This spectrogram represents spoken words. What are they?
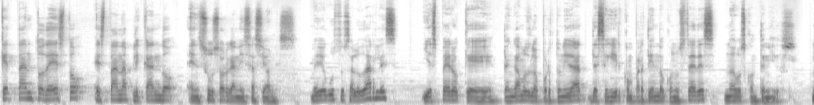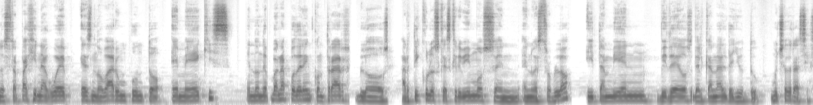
qué tanto de esto están aplicando en sus organizaciones. Me dio gusto saludarles y espero que tengamos la oportunidad de seguir compartiendo con ustedes nuevos contenidos. Nuestra página web es novarum.mx en donde van a poder encontrar los artículos que escribimos en, nuestro blog y también videos del canal de YouTube. Muchas gracias.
